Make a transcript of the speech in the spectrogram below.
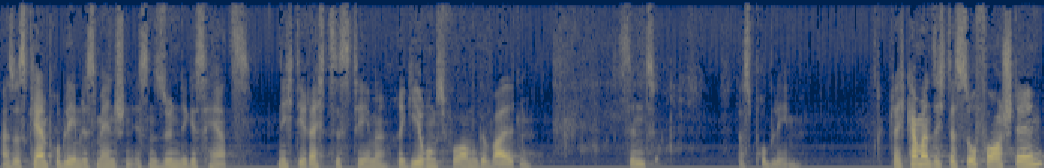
Also das Kernproblem des Menschen ist ein sündiges Herz. Nicht die Rechtssysteme, Regierungsformen, Gewalten sind das Problem. Vielleicht kann man sich das so vorstellen,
